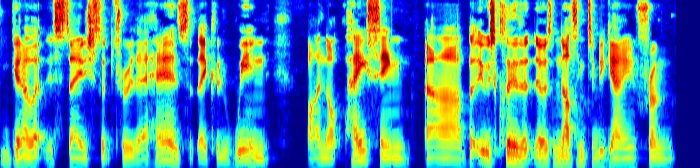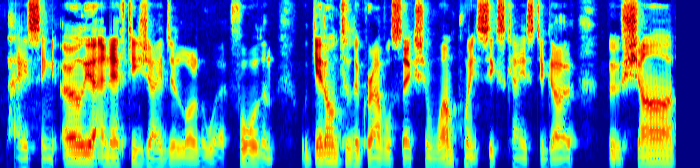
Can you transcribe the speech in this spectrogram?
going to let this stage slip through their hands that they could win by not pacing. Uh, but it was clear that there was nothing to be gained from pacing earlier, and FDJ did a lot of the work for them. We'll get onto the gravel section, 1.6 Ks to go. Bouchard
